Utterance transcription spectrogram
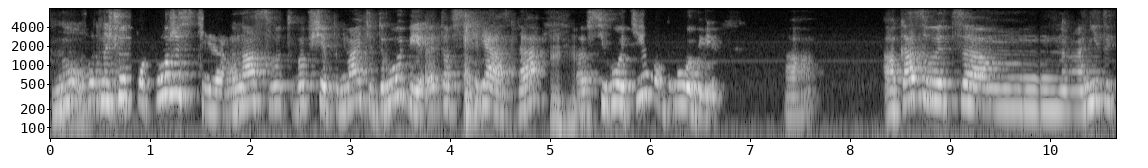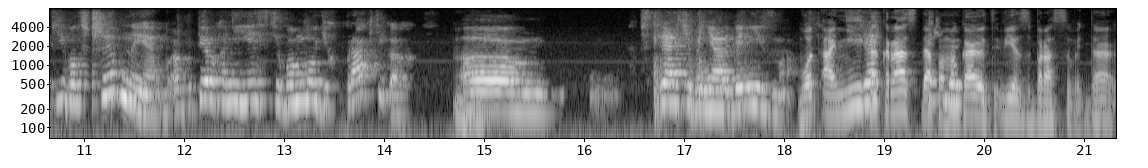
Ну, вот насчет похожести, у нас вот вообще, понимаете, дроби это встряс, да, угу. всего тела дроби. А, оказывается, они такие волшебные. Во-первых, они есть во многих практиках. Угу встряхивания организма. Вот они Встрях... как раз да, помогают вес сбрасывать, да?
